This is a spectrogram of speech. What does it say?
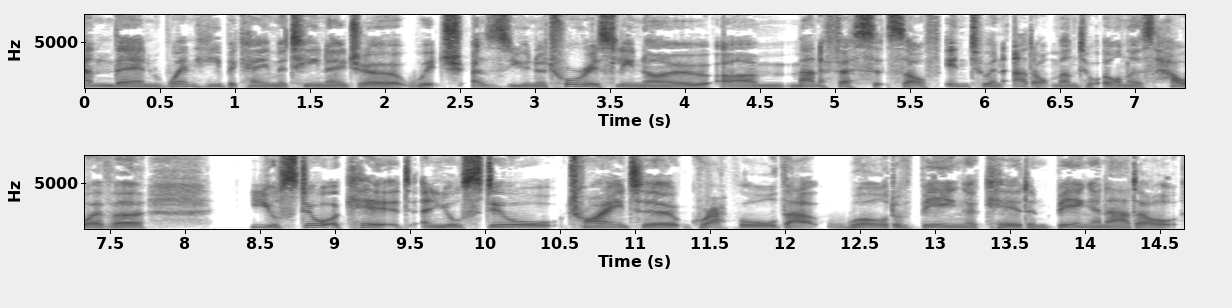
And then when he became a teenager, which, as you notoriously know, um, manifests itself into an adult mental illness. However, you're still a kid and you're still trying to grapple that world of being a kid and being an adult.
